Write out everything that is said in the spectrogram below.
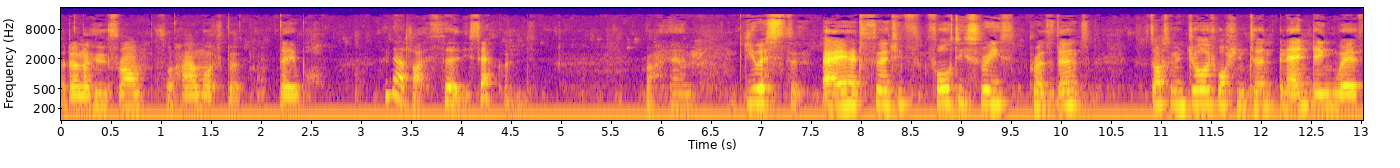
I don't know who from for how much, but they. I think that's like 30 seconds. Right. Um, USA had 30, 43 presidents starting with George Washington and ending with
